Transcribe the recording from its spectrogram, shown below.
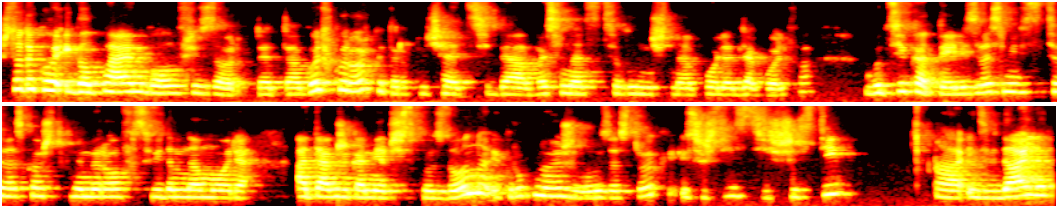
Что такое Eagle Pine Golf Resort? Это гольф-курорт, который включает в себя 18-луночное поле для гольфа, бутик-отель из 80 роскошных номеров с видом на море, а также коммерческую зону и крупную жилую застройку из 66 а, индивидуальных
